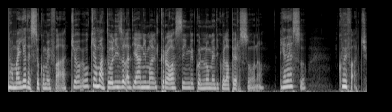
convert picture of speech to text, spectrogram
No, ma io adesso come faccio? Avevo chiamato l'isola di Animal Crossing con il nome di quella persona. E adesso come faccio?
